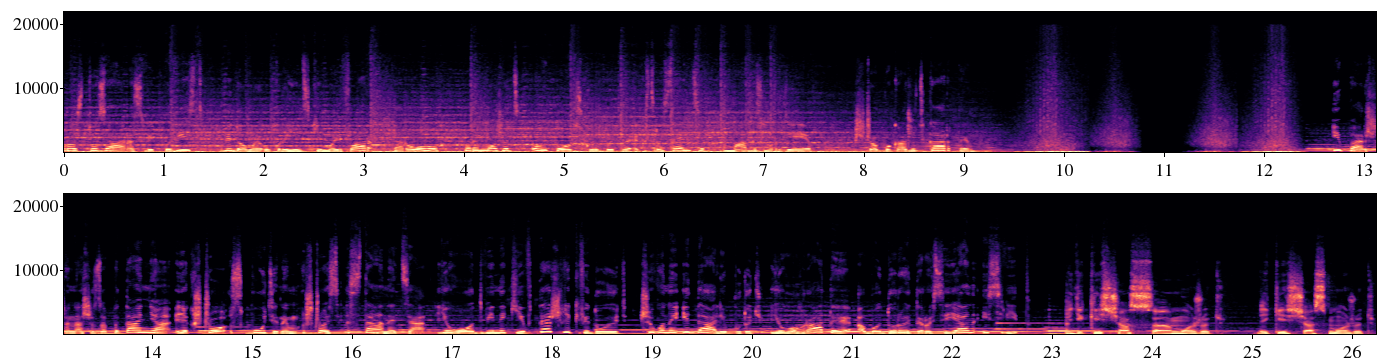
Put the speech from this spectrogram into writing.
просто зараз відповість відомий український мольфар, таролог, переможець литовської битви екстрасенсів Макс Гордєєв. Що покажуть карти? І перше наше запитання: якщо з Путіним щось станеться, його двійників теж ліквідують, чи вони і далі будуть його грати, аби дурити росіян і світ? Якийсь час е, можуть. Якийсь час можуть.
